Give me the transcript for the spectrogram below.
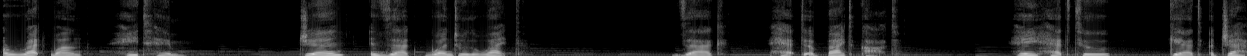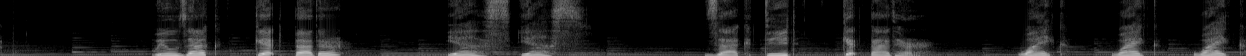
A red one hit him. Jane and Zack went to the vet. Zack had a bad cut. He had to get a jab. Will Zack get better? Yes, yes. Zack did get better. Wake, wake, wake.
